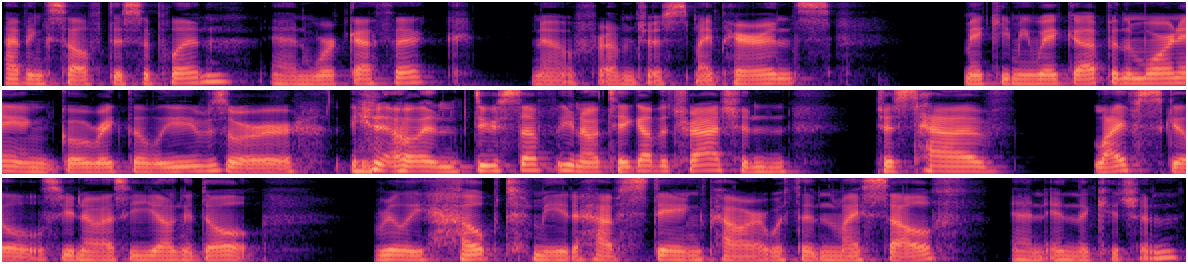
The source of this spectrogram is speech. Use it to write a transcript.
having self discipline and work ethic, you know, from just my parents making me wake up in the morning and go rake the leaves or, you know, and do stuff, you know, take out the trash and just have life skills, you know, as a young adult really helped me to have staying power within myself and in the kitchen.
